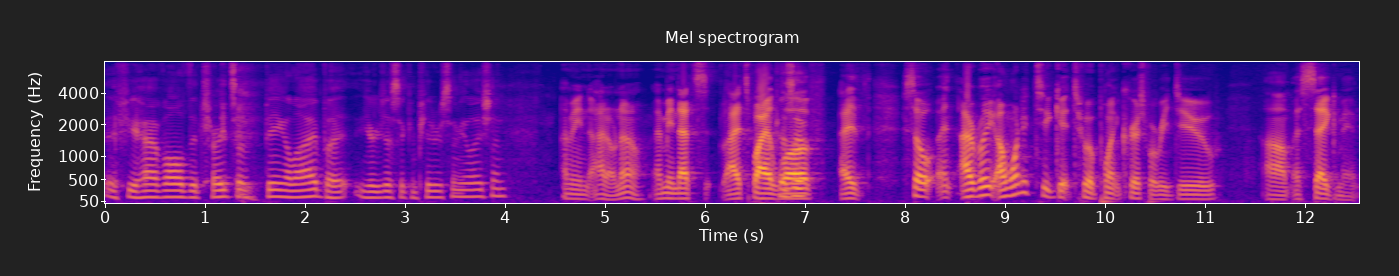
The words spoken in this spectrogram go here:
if you have all the traits of being alive but you're just a computer simulation I mean, I don't know. I mean, that's that's why I 'Cause it- love I. So and I really I wanted to get to a point, Chris, where we do um, a segment,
